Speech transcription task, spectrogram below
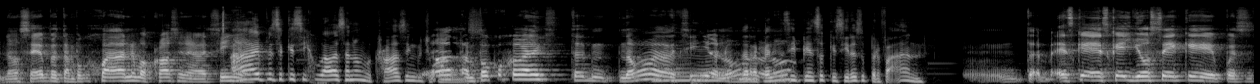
No sé, pero tampoco jugaba Animal Crossing, Alexiño. Ay, pensé que sí jugabas Animal Crossing. no, tampoco jugaba Alex... No, Alexiño, no. De repente sí pienso que sí eres súper fan. Es que, es que yo sé que, pues,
